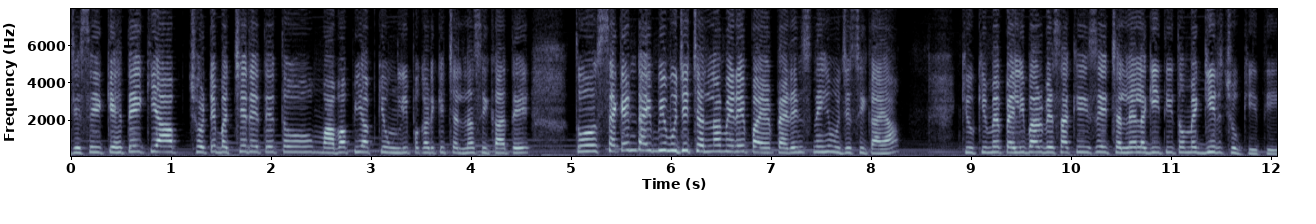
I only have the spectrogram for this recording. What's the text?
जैसे कहते हैं कि आप छोटे बच्चे रहते तो माँ बाप ही आपकी उंगली पकड़ के चलना सिखाते। तो सेकेंड टाइम भी मुझे चलना मेरे पेरेंट्स ने ही मुझे सिखाया। क्योंकि मैं पहली बार बैसाखी से चलने लगी थी तो मैं गिर चुकी थी।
